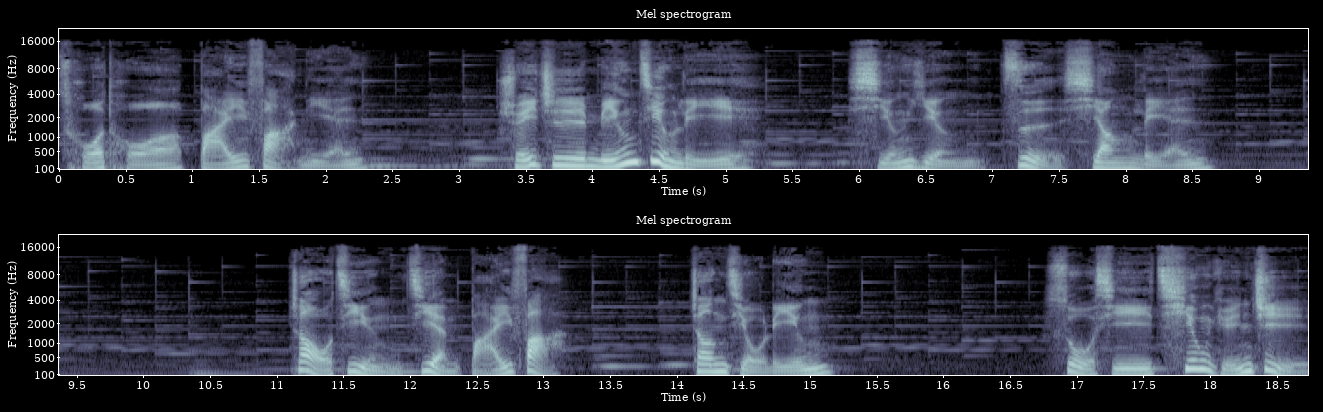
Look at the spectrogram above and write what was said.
蹉跎白发年。谁知明镜里。形影自相怜。照镜见白发，张九龄。素昔青云志，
